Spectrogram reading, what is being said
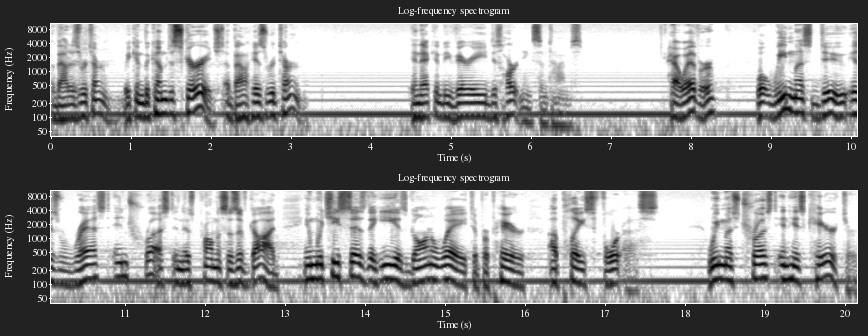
about His return. We can become discouraged about His return. And that can be very disheartening sometimes. However, what we must do is rest and trust in those promises of God, in which He says that He has gone away to prepare a place for us. We must trust in His character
